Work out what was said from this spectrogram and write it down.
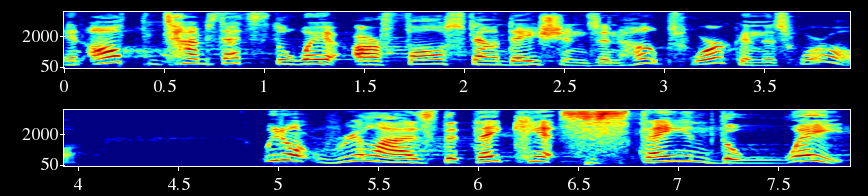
And oftentimes that's the way our false foundations and hopes work in this world we don't realize that they can't sustain the weight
